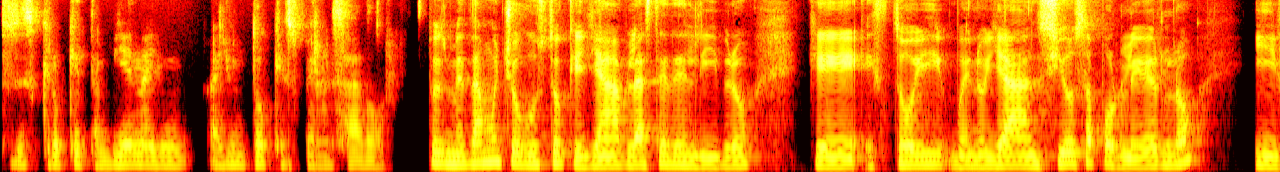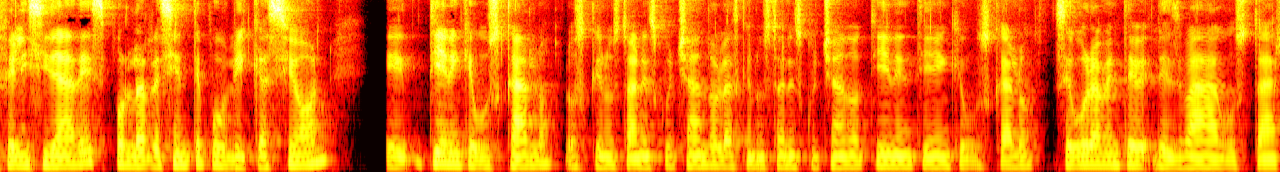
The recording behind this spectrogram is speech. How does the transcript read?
Entonces creo que también hay un, hay un toque esperanzador. Pues me da mucho gusto que ya hablaste del libro, que estoy, bueno, ya ansiosa por leerlo y felicidades por la reciente publicación. Eh, tienen que buscarlo, los que nos están escuchando, las que nos están escuchando, tienen, tienen que buscarlo. Seguramente les va a gustar.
